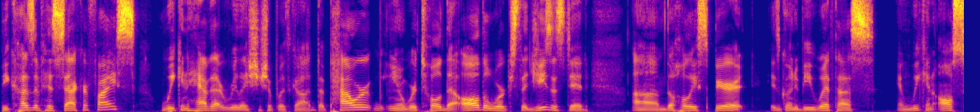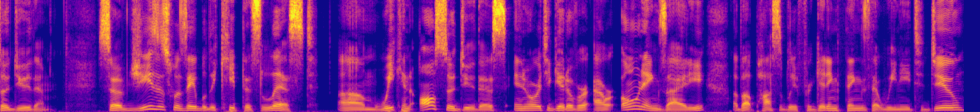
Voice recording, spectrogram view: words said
because of his sacrifice, we can have that relationship with God. The power, you know, we're told that all the works that Jesus did, um, the Holy Spirit is going to be with us, and we can also do them. So if Jesus was able to keep this list, um, we can also do this in order to get over our own anxiety about possibly forgetting things that we need to do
